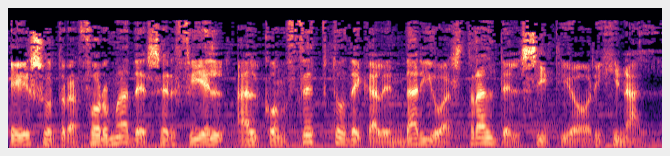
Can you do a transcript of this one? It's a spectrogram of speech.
Es otra forma de ser fiel al concepto de calendario astral del sitio original.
